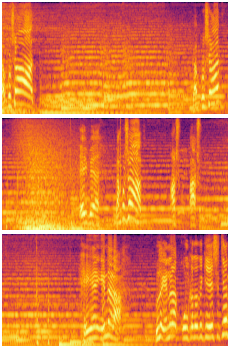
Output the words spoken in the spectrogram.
রামপ্রসাদ! রামপ্রসাদ? এই রামপ্রসাদ! আসো আসো হে হ্যাঁ এনারা, বুঝলে, এনারা কলকাতা থেকে এসেছেন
